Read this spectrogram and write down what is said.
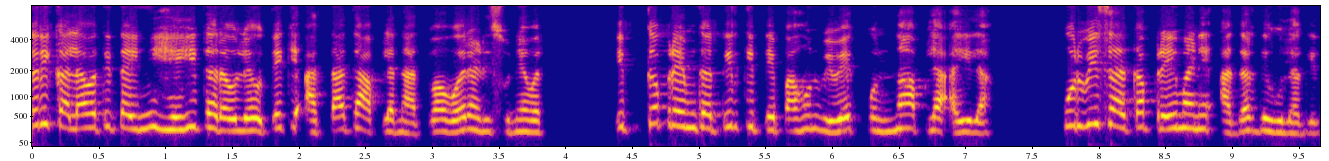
तरी कलावतीताईंनी हेही ठरवले होते की आता त्या आपल्या नातवावर आणि सुनेवर इतकं प्रेम करतील की ते पाहून विवेक पुन्हा आपल्या आईला पूर्वीसारखा प्रेम आणि आदर देऊ लागेल.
